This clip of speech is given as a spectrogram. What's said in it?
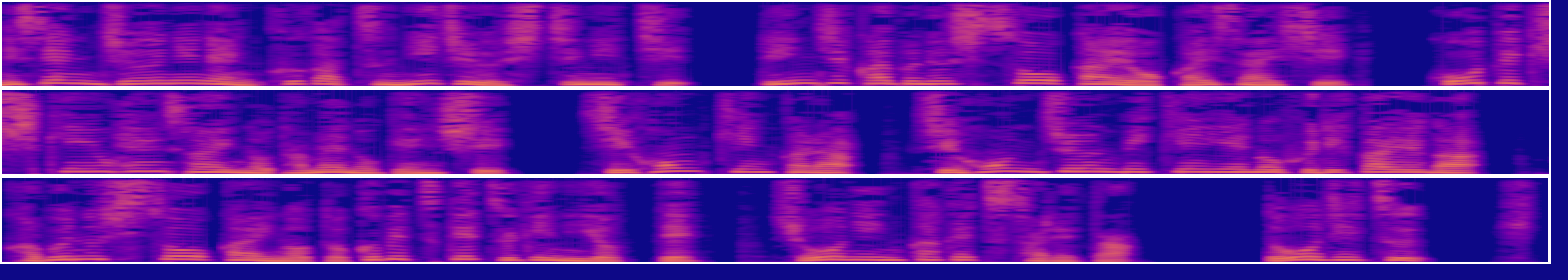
2012年9月27日、臨時株主総会を開催し、公的資金返済のための原資、資本金から資本準備金への振り替えが株主総会の特別決議によって承認可決された。同日、筆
